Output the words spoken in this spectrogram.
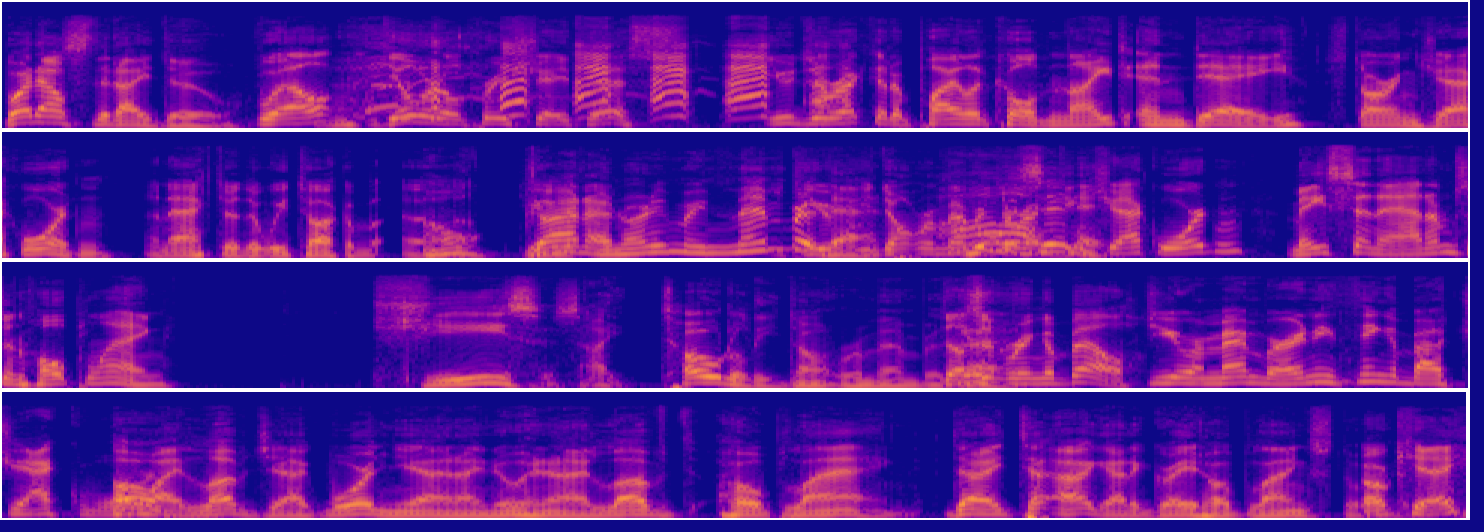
What else did I do? Well, Gilbert will appreciate this. You directed a pilot called Night and Day, starring Jack Warden, an actor that we talk about. uh, Oh, do you God, I don't even remember you, that. You don't remember in directing? Jack Warden? Mason Adams and Hope Lange. Jesus, I totally don't remember. Doesn't that. ring a bell. Do you remember anything about Jack oh, Warden? Oh, I love Jack Warden. Yeah, and I knew, and I loved Hope Lange. Did I? T- I got a great Hope Lange story. Okay.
